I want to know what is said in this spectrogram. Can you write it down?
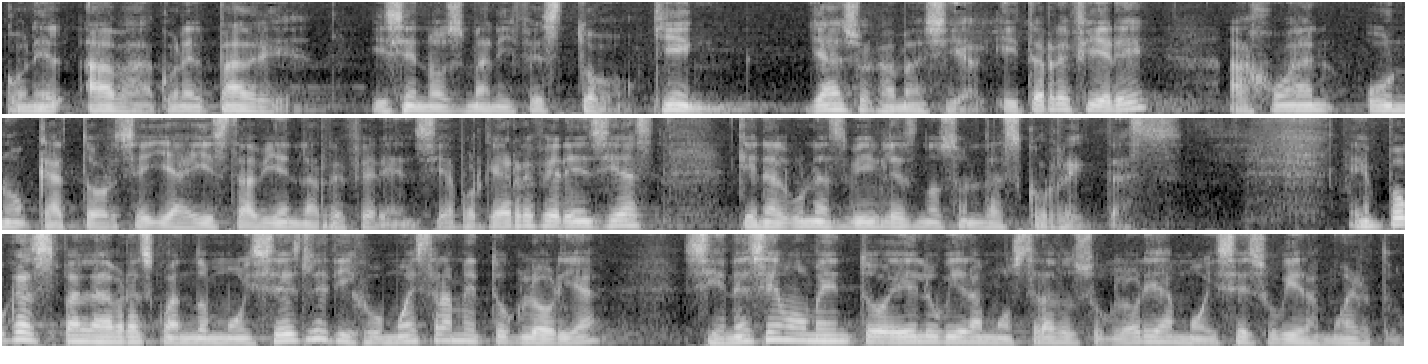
con el Abba, con el Padre y se nos manifestó. ¿Quién? Yahshua HaMashiach. Y te refiere a Juan 1.14 y ahí está bien la referencia, porque hay referencias que en algunas Biblias no son las correctas. En pocas palabras, cuando Moisés le dijo, muéstrame tu gloria, si en ese momento él hubiera mostrado su gloria, Moisés hubiera muerto.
